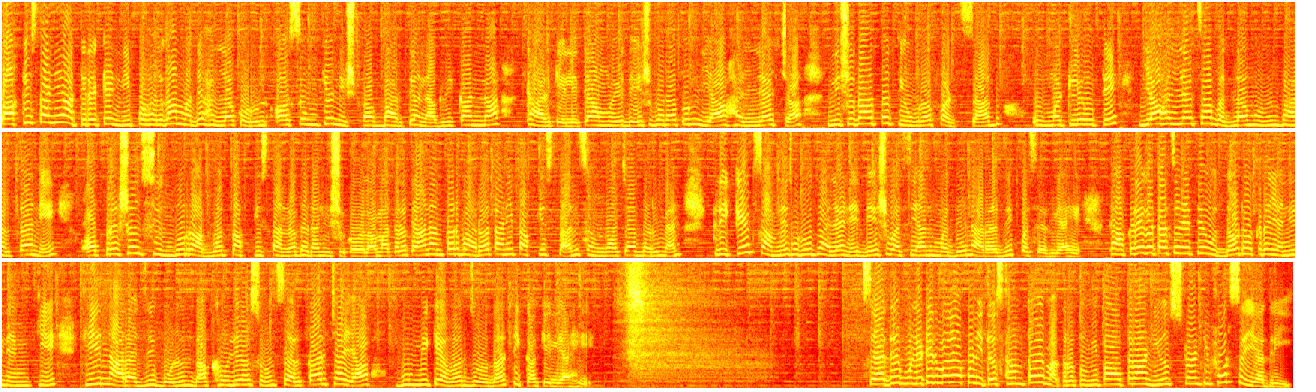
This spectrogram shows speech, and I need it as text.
पाकिस्तानी अतिरेक्यांनी पहलगाममध्ये हल्ला करून असंख्य निष्पाप भारतीय नागरिकांना ठार केले. त्यामुळे देशभरातून या हल्ल्याच्या निषेधार्थ तीव्र पडसाद उमटले होते. या हल्ल्याचा बदला म्हणून भारताने ऑपरेशन सिंधू राबवत पाकिस्तानला धडाही शिकवला. मात्र त्यानंतर भारत आणि पाकिस्तान संघाच्या दरम्यान क्रिकेट सामने सुरू झाल्याने देशवासियांमध्ये नाराजी पसरली आहे. ठाकरे गटाचे नेते उद्धव ठाकरे यांनी नेमकी ही नाराजी बोलून दाखवली असून सरकारच्या या भूमिकेवर जोरदार टीका केली आहे. सह्याद्री बुलेटिनमध्ये आपण इथेच थांबतोय. मात्र तुम्ही पाहत राहा न्यूज ट्वेंटी फोर सह्याद्री.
